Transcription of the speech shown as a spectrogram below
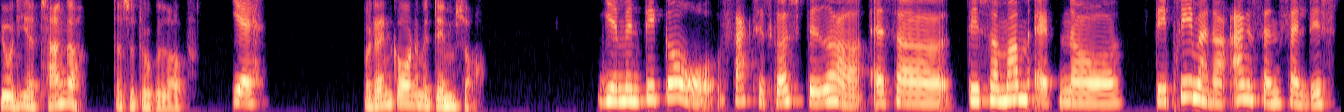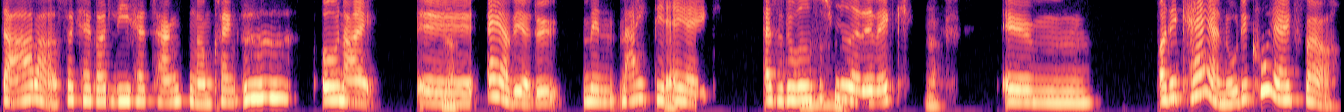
det var de her tanker, der så dukkede op. ja. Hvordan går det med dem så? Jamen, det går faktisk også bedre. Altså, det er som om, at når det er primært, når angstanfald det starter, så kan jeg godt lige have tanken omkring, åh oh, nej, øh, Ja. er jeg ved at dø? Men nej, det er jeg ikke. Altså, du ved, så Mm. smider jeg det væk. Ja. Øhm, og det kan jeg nu, det kunne jeg ikke før.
